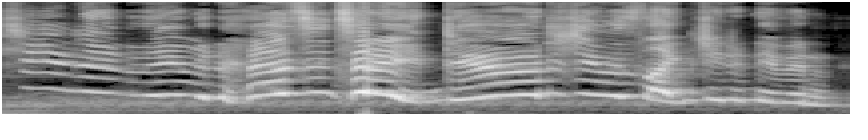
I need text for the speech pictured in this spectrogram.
She didn't even hesitate, dude. She was like, she didn't even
